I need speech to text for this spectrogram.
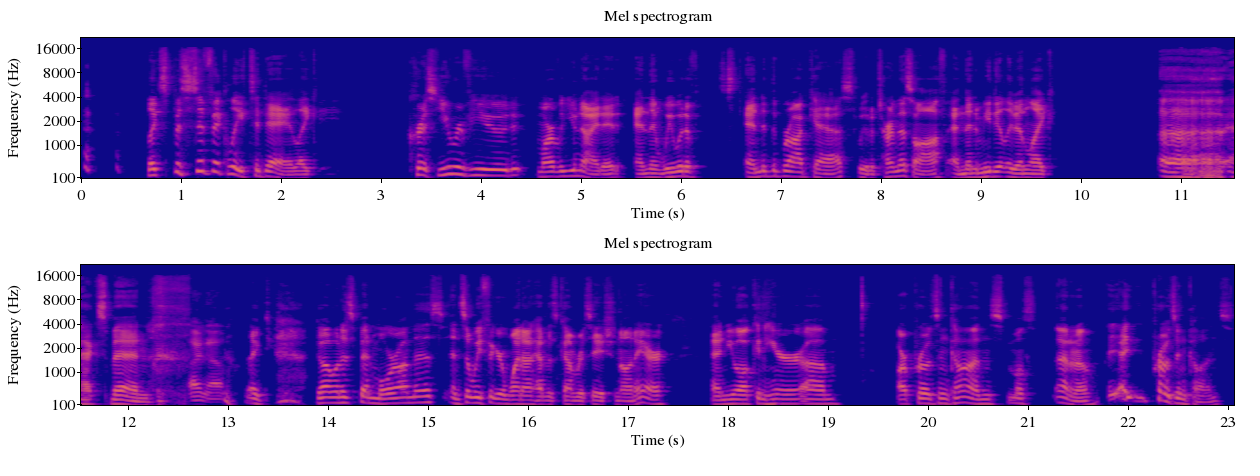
like specifically today, like Chris, you reviewed Marvel United, and then we would have ended the broadcast. We would have turned this off, and then immediately been like, uh, X Men. I know. like, do I want to spend more on this? And so we figure, why not have this conversation on air, and you all can hear um, our pros and cons. Most, I don't know, I, I, pros and cons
